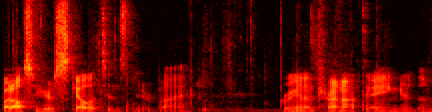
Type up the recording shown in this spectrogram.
but I also hear skeletons nearby. We're gonna try not to anger them.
